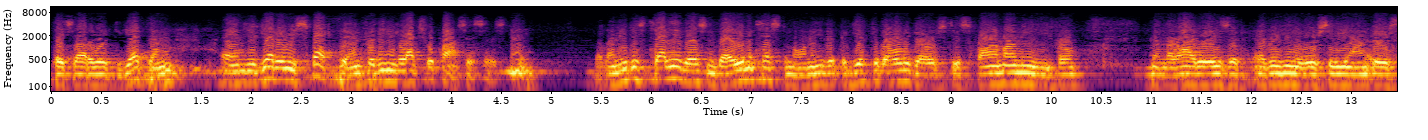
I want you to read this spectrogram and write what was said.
It takes a lot of work to get them, and you get a respect then for the intellectual processes. Hmm. but let me just tell you this and bear you my testimony that the gift of the Holy Ghost is far more meaningful than the libraries of every university on earth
